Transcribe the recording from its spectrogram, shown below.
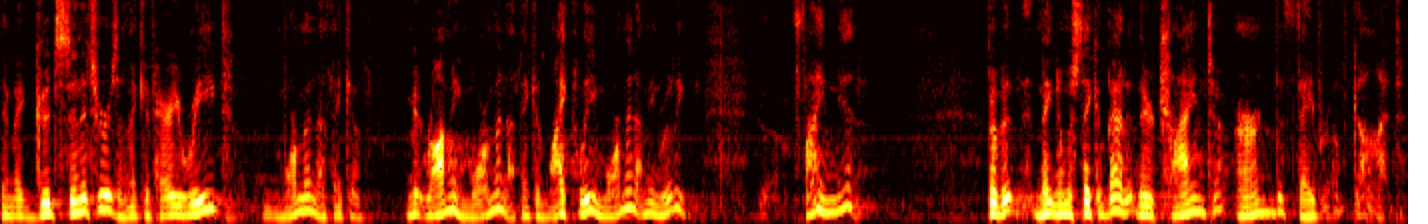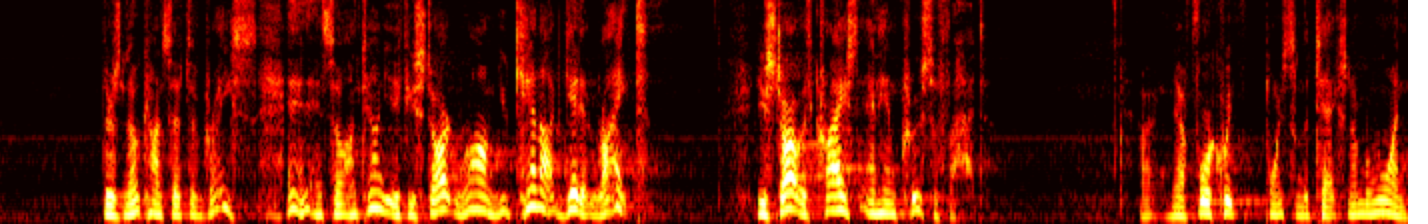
they make good senators. I think of Harry Reid, Mormon. I think of Mitt Romney, Mormon. I think of Mike Lee, Mormon. I mean, really fine men. But, but make no mistake about it, they're trying to earn the favor of God. There's no concept of grace. And, and so I'm telling you, if you start wrong, you cannot get it right. You start with Christ and Him crucified. All right, now, four quick points from the text. Number one,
